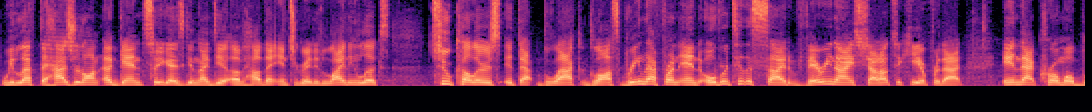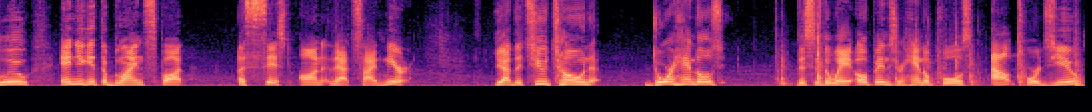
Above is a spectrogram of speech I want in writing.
we left the hazard on again so you guys get an idea of how that integrated lighting looks. Two colors, it that black gloss, bring that front end over to the side. Very nice, shout out to Kia for that. In that chromo blue, and you get the blind spot assist on that side mirror. You have the two-tone door handles. This is the way it opens. Your handle pulls out towards you.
